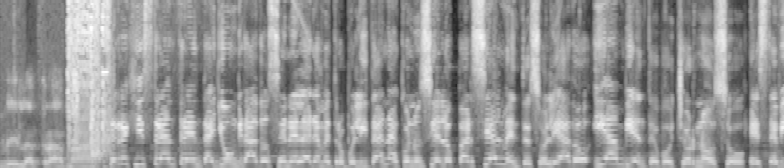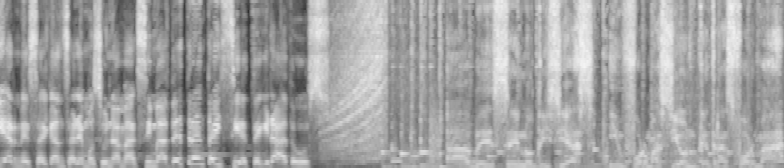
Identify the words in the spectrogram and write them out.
de la trama. Se registran 31 grados en el área metropolitana con un cielo parcialmente soleado y ambiente bochornoso. Este viernes alcanzaremos una máxima de 37 grados. ABC Noticias, información que transforma.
